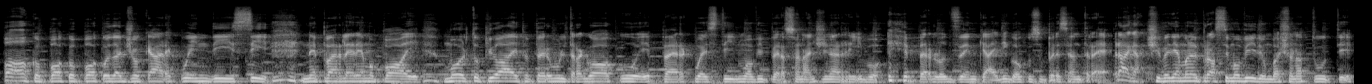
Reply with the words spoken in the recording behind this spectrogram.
poco poco poco da giocare, quindi sì, ne parleremo poi. Molto più hype per Ultra Goku e per questi nuovi personaggi in arrivo e per lo Zenkai di Goku Super Saiyan 3. Raga, ci vediamo nel prossimo video, un bacione a tutti.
